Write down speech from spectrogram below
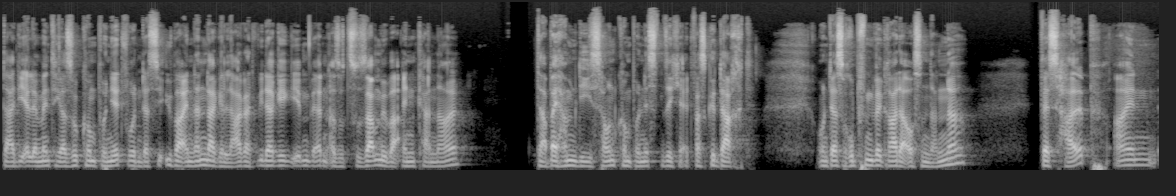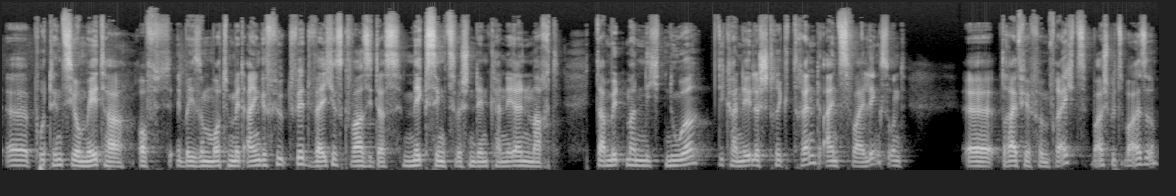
da die Elemente ja so komponiert wurden, dass sie übereinander gelagert wiedergegeben werden, also zusammen über einen Kanal. Dabei haben die Soundkomponisten sich ja etwas gedacht. Und das rupfen wir gerade auseinander weshalb ein äh, Potentiometer oft bei diesem Mod mit eingefügt wird, welches quasi das Mixing zwischen den Kanälen macht, damit man nicht nur die Kanäle strikt trennt, 1, 2 links und äh, 3, 4, 5 rechts beispielsweise,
